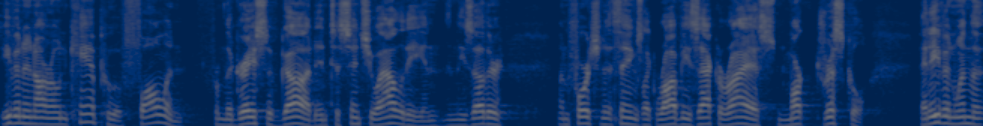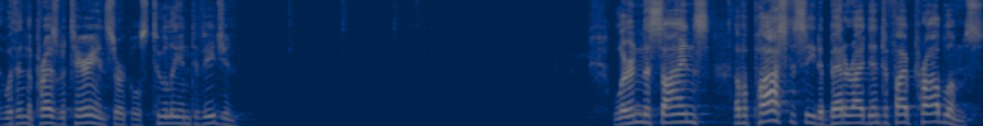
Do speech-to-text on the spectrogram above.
even in our own camp, who have fallen from the grace of God into sensuality and, and these other unfortunate things like Ravi Zacharias, Mark Driscoll, and even the, within the Presbyterian circles, Tullian Tchividjian. Learn the signs of apostasy to better identify problems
